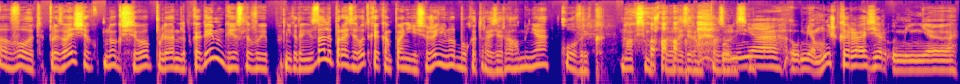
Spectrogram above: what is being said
Вот. Производящих много всего популярно для ПК гейминга. Если вы никогда не знали про Razer, вот такая компания есть. Уже не ноутбук от Razer, а у меня коврик. Максимум, что Razer позволит. У меня, у меня мышка Razer, у меня...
